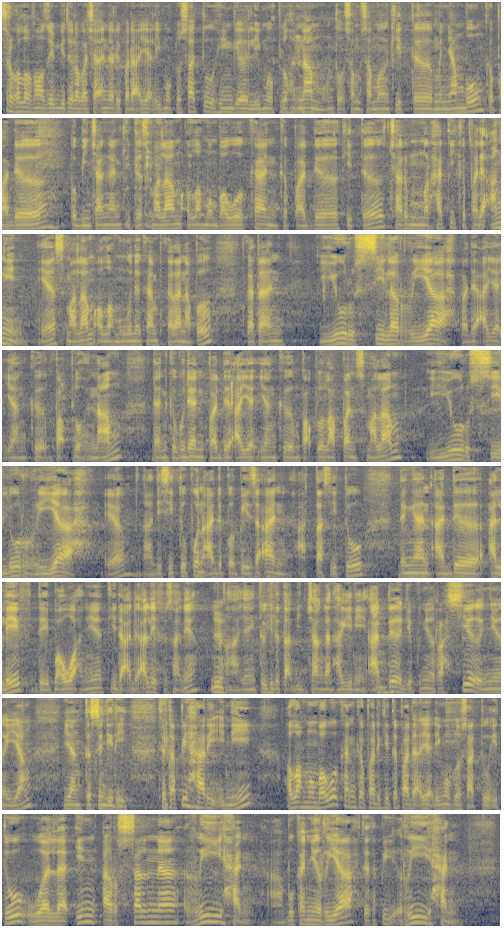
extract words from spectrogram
Surah itulah bacaan daripada ayat 51 hingga 56 untuk sama-sama kita menyambung kepada perbincangan kita semalam. Allah membawakan kepada kita cara memerhati kepada angin. Ya semalam Allah menggunakan perkataan apa? Perkataan yursilar riyah pada ayat yang ke-46 dan kemudian pada ayat yang ke-48 semalam yursilur riyah ya. Nah di situ pun ada perbezaan atas itu dengan ada alif di bawahnya tidak ada alif ustaz ya? Ha, yang itu kita tak bincangkan hari ini. Ada dia punya rahsianya yang yang tersendiri. Tetapi hari ini Allah membawakan kepada kita pada ayat 51 itu wala in arsalna rihan. Ha, bukannya riyah tetapi rihan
